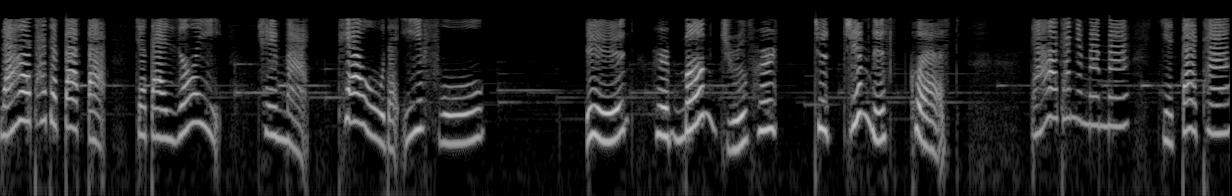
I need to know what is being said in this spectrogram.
然后他的爸爸就带 Zoe 去买跳舞的衣服。And her mom drove her to gymnast class。然后他的妈妈也带她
